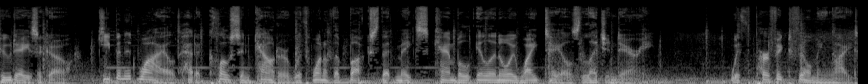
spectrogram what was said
Two days ago, Keeping It Wild had a close encounter with one of the bucks that makes Campbell, Illinois whitetails legendary. With perfect filming light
